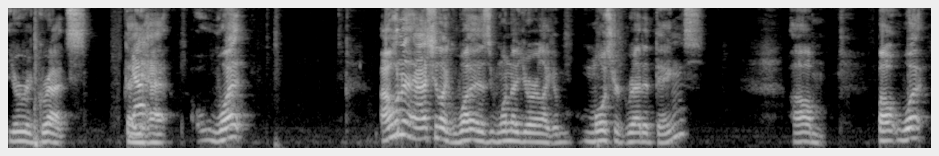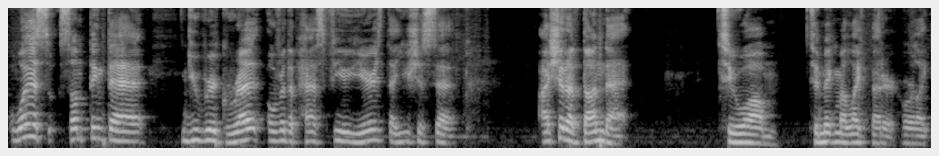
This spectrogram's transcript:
Your regrets that Yeah. you had. What? I want to ask you like, what is one of your like most regretted things? Um, but what what is something that you regret over the past few years that you should said, I should have done that to um to make my life better or like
